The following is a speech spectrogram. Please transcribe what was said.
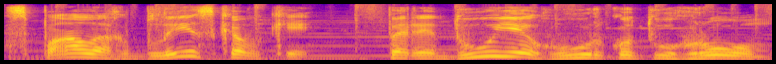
Спалах блискавки передує гуркоту грому.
